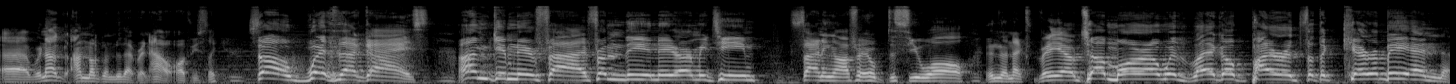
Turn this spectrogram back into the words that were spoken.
Uh, we're not. I'm not gonna do that right now, obviously. So with that, guys, I'm Gimnir Five from the Inator Army team. Signing off. I hope to see you all in the next video tomorrow with Lego Pirates of the Caribbean.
